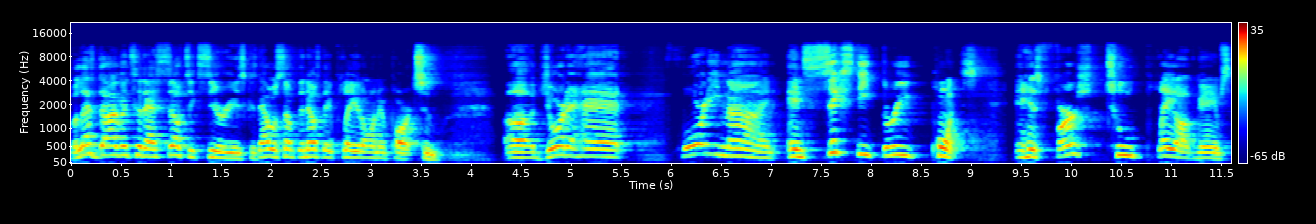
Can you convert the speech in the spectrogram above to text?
but let's dive into that Celtic series because that was something else they played on in part two. Uh, Jordan had 49 and 63 points in his first two playoff games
